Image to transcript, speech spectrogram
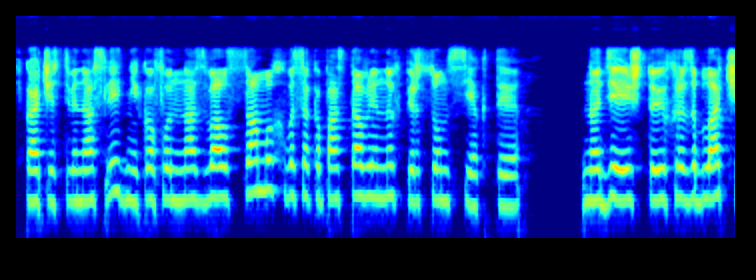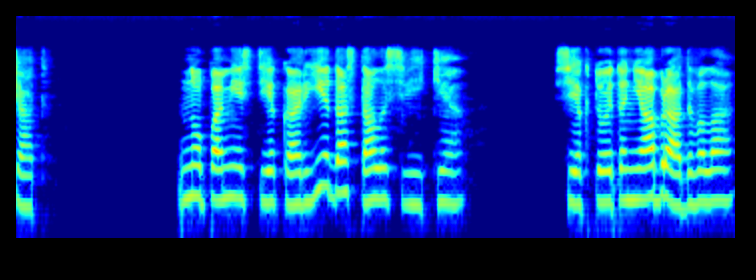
В качестве наследников он назвал самых высокопоставленных персон секты, надеясь, что их разоблачат. Но поместье Карье досталось Вике. Секту это не обрадовало.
